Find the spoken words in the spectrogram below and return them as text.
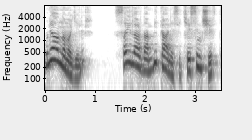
Bu ne anlama gelir? Sayılardan bir tanesi kesin çift.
